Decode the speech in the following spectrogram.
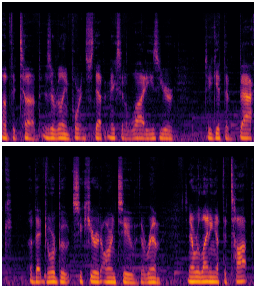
of the tub. This is a really important step. It makes it a lot easier to get the back of that door boot secured onto the rim. So now we're lining up the top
